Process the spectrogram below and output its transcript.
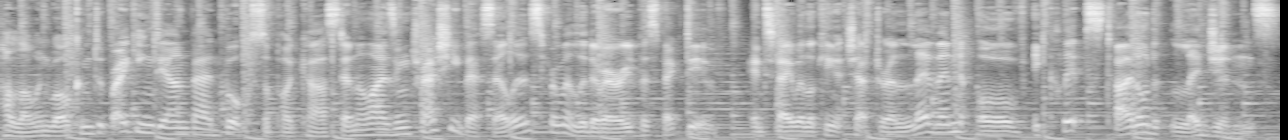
Hello and welcome to Breaking Down Bad Books, a podcast analysing trashy bestsellers from a literary perspective. And today we're looking at chapter 11 of Eclipse titled Legends.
